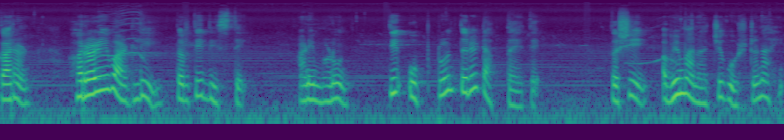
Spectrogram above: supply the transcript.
कारण हरळी वाढली तर ती दिसते आणि म्हणून ती उपटून तरी टाकता येते. तशी अभिमानाची गोष्ट नाही.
